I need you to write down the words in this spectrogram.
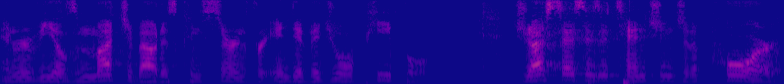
and reveals much about his concern for individual people, just as his attention to the poor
